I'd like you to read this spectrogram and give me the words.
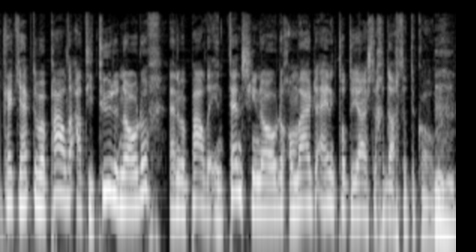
Kijk, je hebt een bepaalde attitude nodig en een bepaalde intentie nodig om uiteindelijk tot de juiste gedachte te komen. Mm -hmm.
